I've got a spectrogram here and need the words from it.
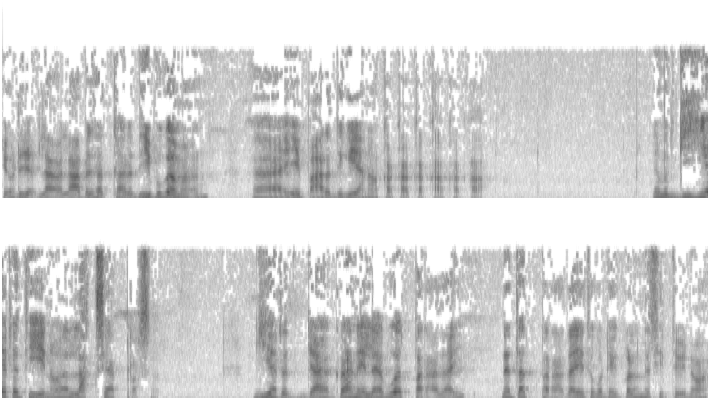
ඒකට ලාභ සත්කාර දීපු ගමන් ඒ පාර දිගේ යනවා කක කක කක. නමුත් ගියට තියෙනවා ලක්ෂයක් ප්‍රශ්න. ගියට ජයග්‍රහණය ලැබුවත් පරාදයි නැතත් පරාදයි. එතකොට ඒගොල්ලන් සිත් වෙනවා.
